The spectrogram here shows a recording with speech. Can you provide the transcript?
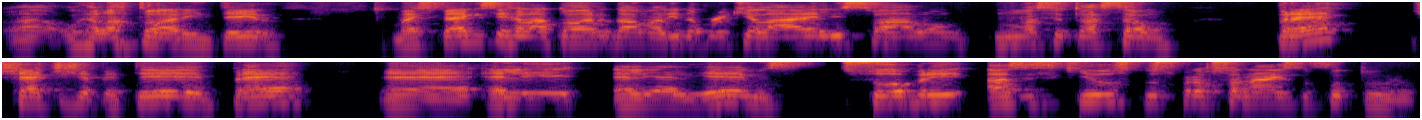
uh, o relatório inteiro, mas pegue esse relatório, dá uma lida, porque lá eles falam numa situação pré-chat GPT, pré-LLMs, é, sobre as skills dos profissionais do futuro.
